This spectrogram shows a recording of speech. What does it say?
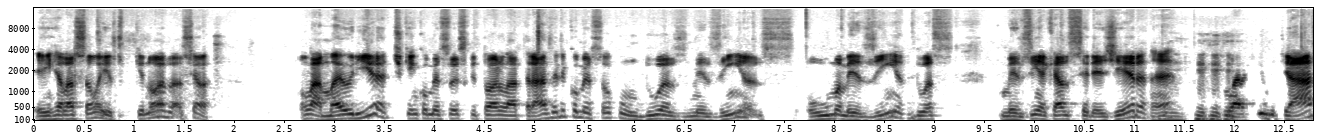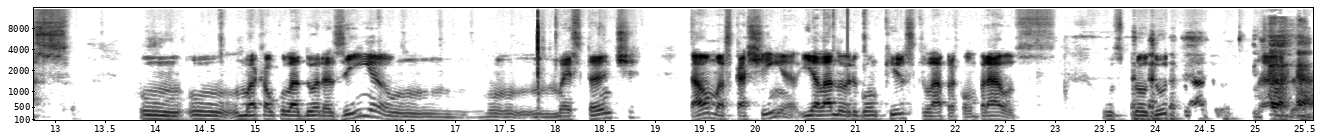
em relação a isso, porque nós, assim, ó, vamos lá, a maioria de quem começou o escritório lá atrás, ele começou com duas mesinhas, ou uma mesinha, duas mesinhas, aquela cerejeira, né? Uhum. um arquivo de aço, um, um, uma calculadorazinha, um, uma estante, tal, umas caixinhas, ia lá no Ergon Kirsk lá para comprar os, os produtos lá do, né,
